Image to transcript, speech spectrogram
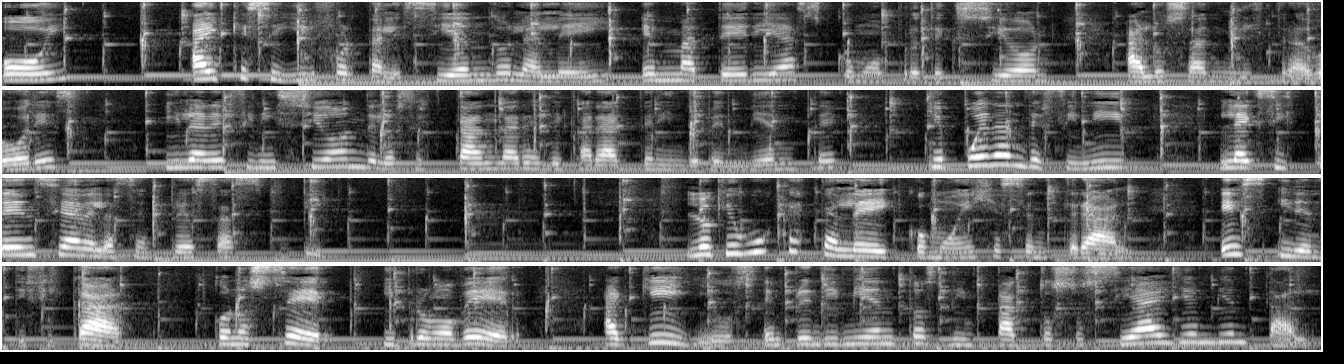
hoy hay que seguir fortaleciendo la ley en materias como protección a los administradores y la definición de los estándares de carácter independiente que puedan definir la existencia de las empresas BIC. Lo que busca esta ley como eje central es identificar, conocer y promover aquellos emprendimientos de impacto social y ambiental.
